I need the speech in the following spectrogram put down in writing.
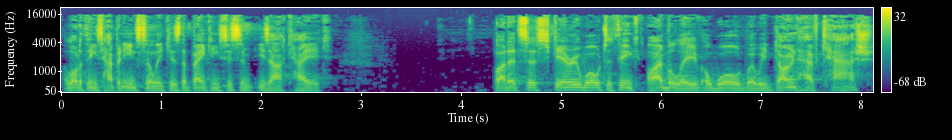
a lot of things happen instantly because the banking system is archaic. But it's a scary world to think. I believe a world where we don't have cash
